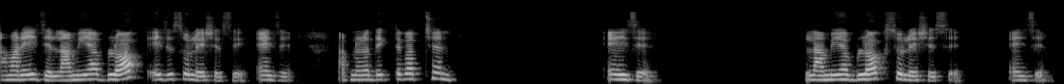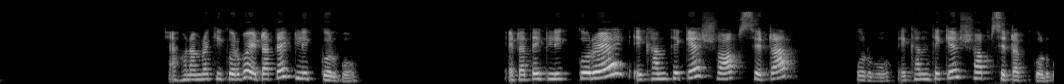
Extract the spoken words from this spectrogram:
আমার এই যে লামিয়া ব্লক, এই যে চলে এসেছে। এই যে আপনারা দেখতে পাচ্ছেন? এই যে, লামিয়া ব্লক চলে এসেছে। এই যে, এখন আমরা কি করব? এটাতে ক্লিক করব। এটাতে ক্লিক করে এখান থেকে সব সেট আপ করব। এখান থেকে সব সেট আপ করব।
